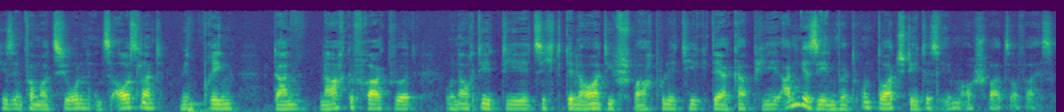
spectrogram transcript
diese Informationen ins Ausland mitbringen, dann nachgefragt wird und auch die, die sich genauer die Sprachpolitik der KP angesehen wird. Und dort steht es eben auch schwarz auf weiß.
